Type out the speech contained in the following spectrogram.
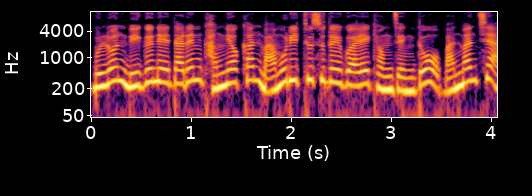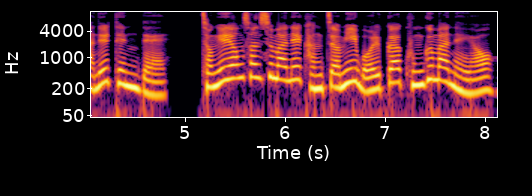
물론 리그 내 다른 강력한 마무리 투수들과의 경쟁도 만만치 않을 텐데 정혜영 선수만의 강점이 뭘까 궁금하네요.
